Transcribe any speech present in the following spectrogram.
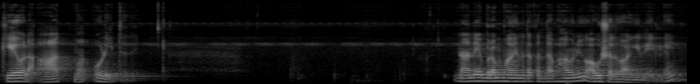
ಕೇವಲ ಆತ್ಮ ಉಳಿಯುತ್ತದೆ. ನಾನೇ ಬ್ರಹ್ಮ ಎನ್ನತಕ್ಕಂಥ ಭಾವನೆಯು ಔಷಧವಾಗಿದೆ ಇಲ್ಲಿ.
